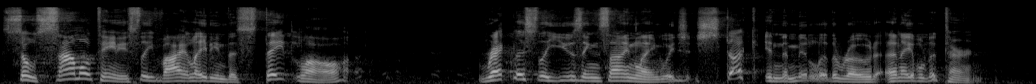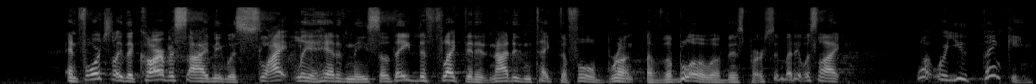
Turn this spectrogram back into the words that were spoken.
So, simultaneously violating the state law recklessly using sign language, stuck in the middle of the road, unable to turn. And fortunately, the car beside me was slightly ahead of me, so they deflected it, and I didn't take the full brunt of the blow of this person. But it was like, what were you thinking?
